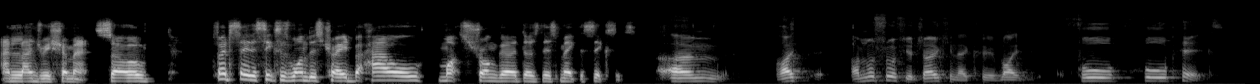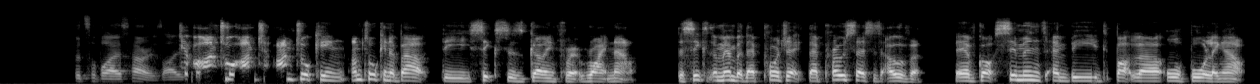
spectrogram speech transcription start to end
and Landry Shamet. So fair to say the Sixers won this trade, but how much stronger does this make the Sixers? Um, I I'm not sure if you're joking there, Coob. Like four four picks for Tobias Harris. I Yeah, but I'm, talk- I'm, t- I'm talking. I'm talking about the Sixers going for it right now. The six. Remember, their project, their process is over. They have got Simmons, Embiid, Butler all balling out.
